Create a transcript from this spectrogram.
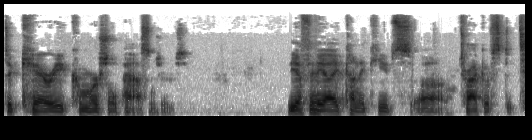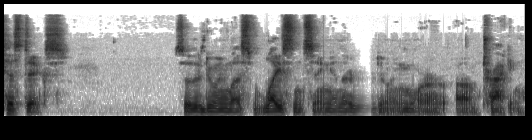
to carry commercial passengers. The FAI kind of keeps uh, track of statistics, so they're doing less licensing and they're doing more um, tracking.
